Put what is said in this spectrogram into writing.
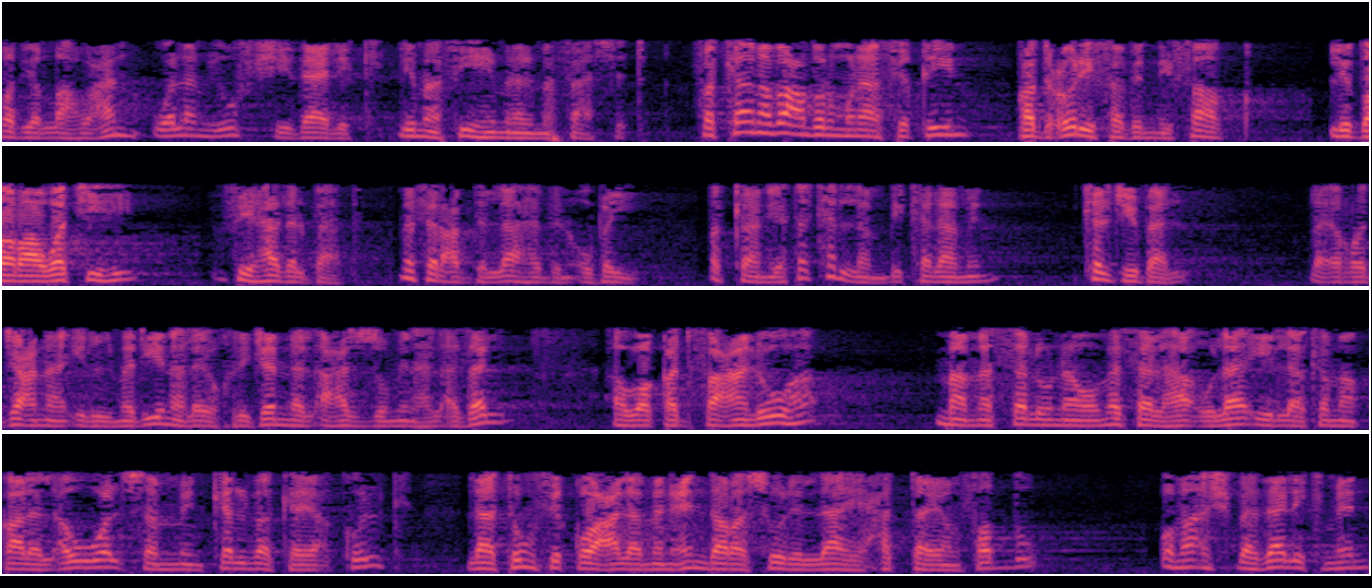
رضي الله عنه ولم يفشي ذلك لما فيه من المفاسد. فكان بعض المنافقين قد عرف بالنفاق لضراوته في هذا الباب. مثل عبد الله بن أبي وكان يتكلم بكلام كالجبال. لئن رجعنا إلى المدينة ليخرجن الأعز منها الأذل أو قد فعلوها ما مثلنا ومثل هؤلاء إلا كما قال الأول سم من كلبك يأكلك لا تنفقوا على من عند رسول الله حتى ينفضوا وما أشبه ذلك من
